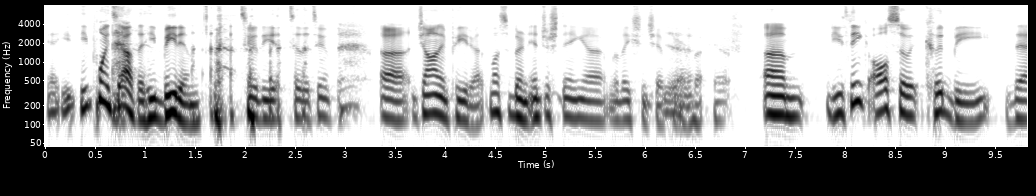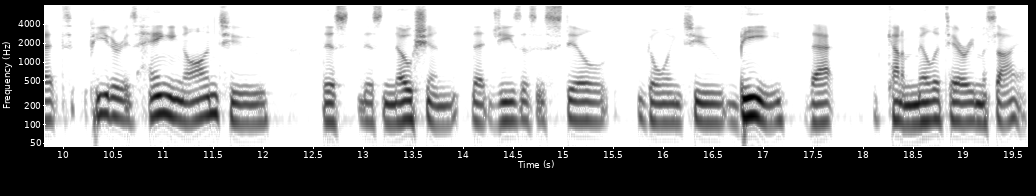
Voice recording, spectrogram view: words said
yeah, he, he points out that he beat him to the to the tomb. Uh, John and Peter that must have been an interesting uh, relationship there. But Yep. um, do you think also it could be that Peter is hanging on to this this notion that Jesus is still going to be that kind of military Messiah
